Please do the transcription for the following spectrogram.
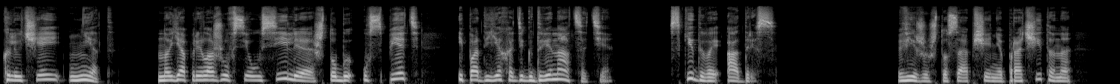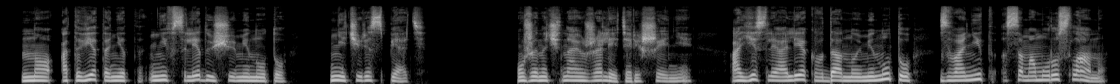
Ключей нет, но я приложу все усилия, чтобы успеть и подъехать к двенадцати. Скидывай адрес. Вижу, что сообщение прочитано, но ответа нет ни в следующую минуту, ни через пять. Уже начинаю жалеть о решении. А если Олег в данную минуту звонит самому Руслану?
